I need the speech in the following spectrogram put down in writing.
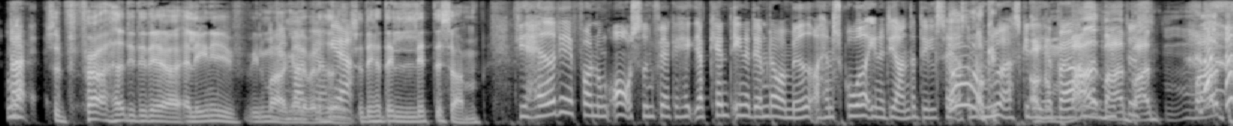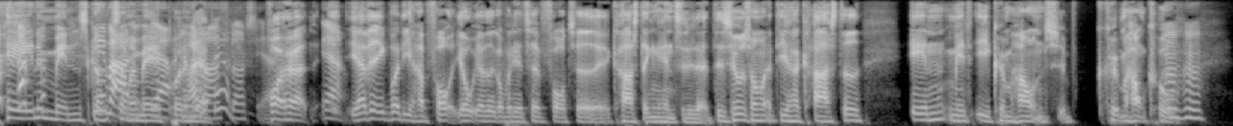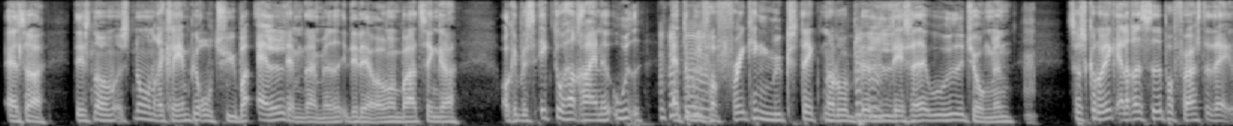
Nej. Så før havde de det der alene i Vildmarken, eller hvad det hedder. Ja. Så det her, det er lidt det samme. De havde det for nogle år siden, for jeg, kan, jeg kendte en af dem, der var med, og han scorede en af de andre deltagere, så okay. nu skal de Og have børn meget, meget, meget, meget pæne mennesker, Det som er det, med ja. på Det var der. meget flot, ja. Prøv at høre. Ja. Jeg ved ikke, hvor de har for... Jo, jeg ved godt, hvor de har taget, foretaget uh, castingen hen til det der. Det ser ud som, at de har castet inde midt i Københavns, øh, København K. Mhm. Mm-hmm. Altså, det er sådan nogle, sådan nogle reklamebureautyper, alle dem, der er med i det der, hvor man bare tænker, okay, hvis ikke du havde regnet ud, at du ville få freaking mygstik, når du er blevet læsset af ude i junglen, så skal du ikke allerede sidde på første dag.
